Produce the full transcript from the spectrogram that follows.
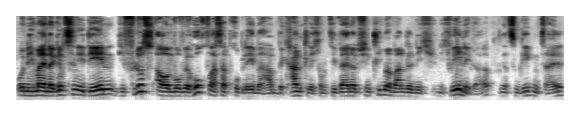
Und ich meine, da gibt es Ideen, die Flussauen, wo wir Hochwasserprobleme haben, bekanntlich, und die werden durch den Klimawandel nicht, nicht weniger, ganz im Gegenteil.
